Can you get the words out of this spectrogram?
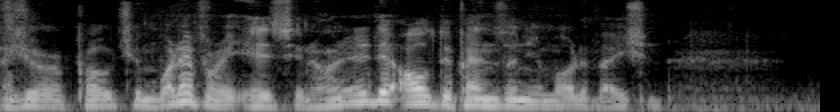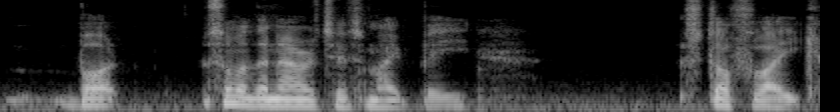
as you're approaching whatever it is, you know, it, it all depends on your motivation. But some of the narratives might be stuff like,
